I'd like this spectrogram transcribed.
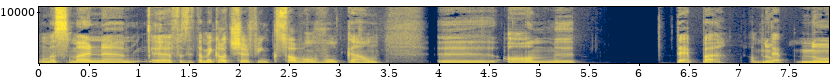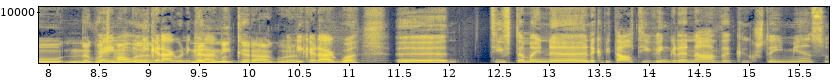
uma semana a fazer também couchsurfing, que sobe um vulcão uh, Ometepa. No, no, na Guatemala? Em Nicarágua. Nicarágua. Na Nicarágua. Nicarágua. Uh, Tive também na, na capital, tive em Granada, que gostei imenso.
